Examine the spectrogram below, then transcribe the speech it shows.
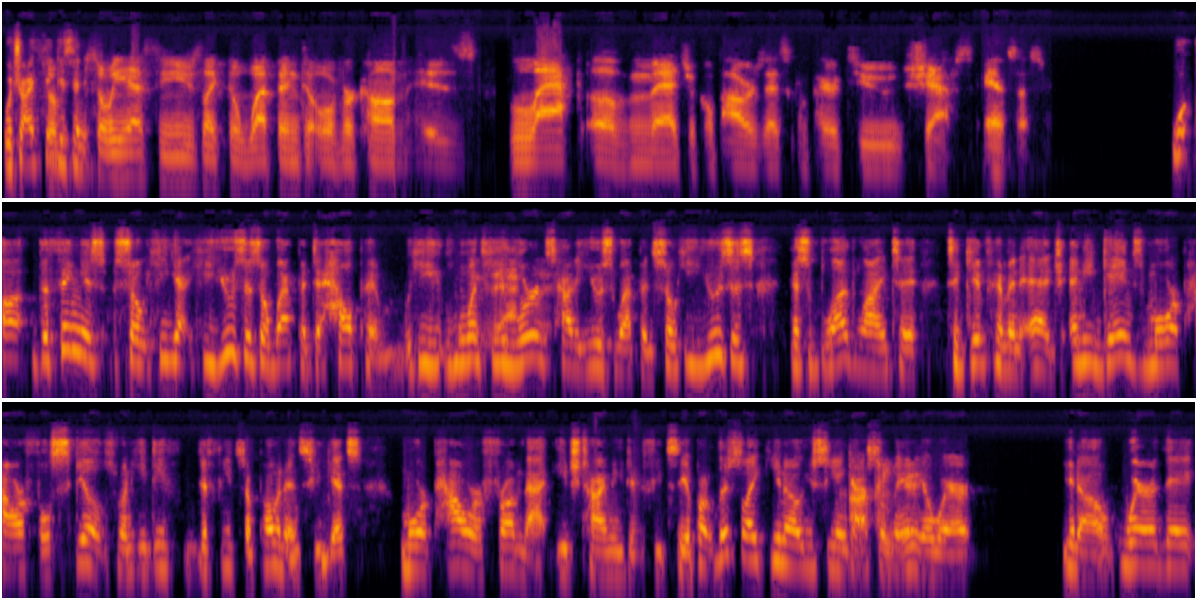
which I think so, is an so he has to use like the weapon to overcome his lack of magical powers as compared to Shaft's ancestor. Well, uh, the thing is, so he he uses a weapon to help him. He once Exactly. he learns how to use weapons, so he uses this bloodline to to give him an edge, and he gains more powerful skills when he de- defeats opponents. He gets more power from that each time he defeats the opponent. Just like you know, you see in RPG. Castlevania, where you know where they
